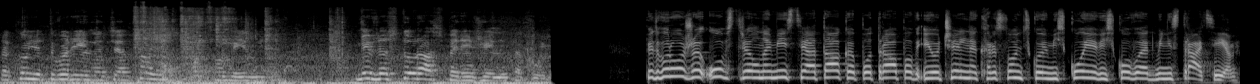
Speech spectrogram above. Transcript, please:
Такое творилося, Господь помилує. Ми вже сто раз пережили такое. Під ворожий обстріл на місці атаки потрапив і очільник Херсонської міської військової адміністрації.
